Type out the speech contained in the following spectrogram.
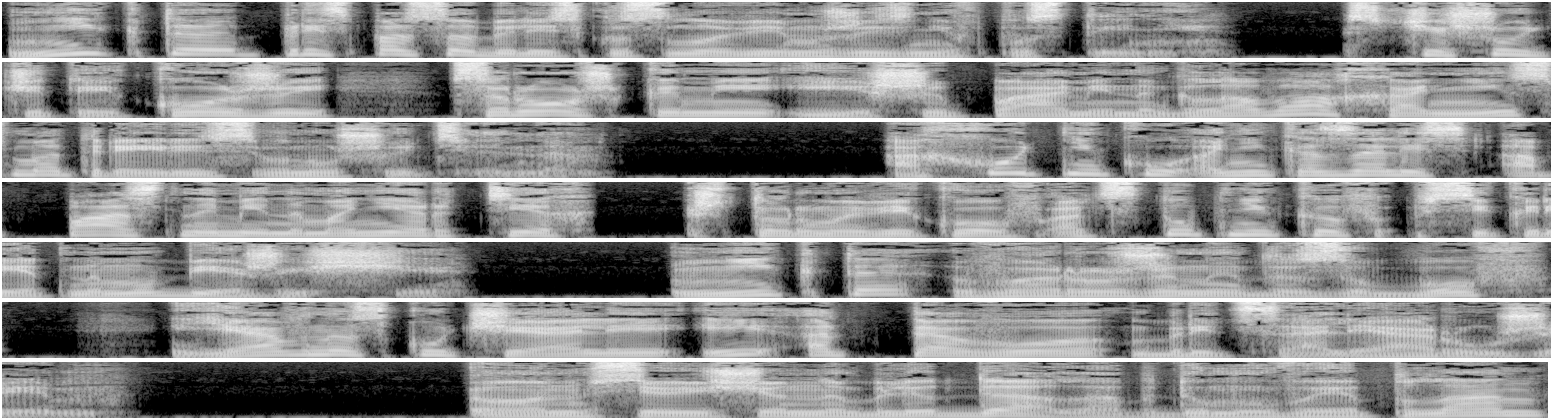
Никта приспособились к условиям жизни в пустыне. С чешуйчатой кожей, с рожками и шипами на головах они смотрелись внушительно. Охотнику они казались опасными на манер тех штурмовиков-отступников в секретном убежище. Никто, вооружены до зубов, явно скучали и оттого брецали оружием. Он все еще наблюдал, обдумывая план,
